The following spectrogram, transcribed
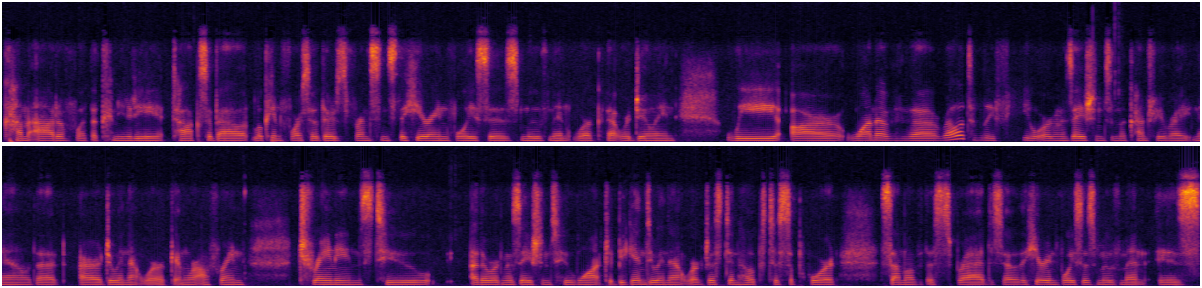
come out of what the community talks about looking for. So there's, for instance, the Hearing Voices movement work that we're doing. We are one of the relatively few organizations in the country right now that are doing that work, and we're offering trainings to other organizations who want to begin doing that work just in hopes to support some of the spread. So the Hearing Voices movement is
